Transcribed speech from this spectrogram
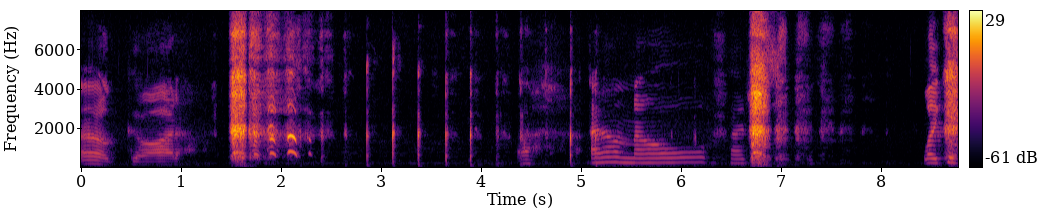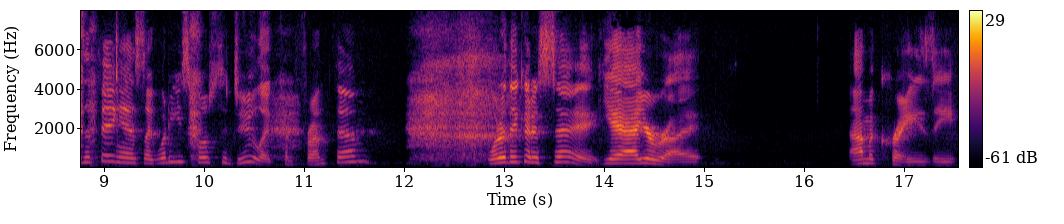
Oh God. Uh, I don't know. I just like because the thing is, like, what are you supposed to do? Like, confront them? What are they gonna say? Yeah, you're right. I'm a crazy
